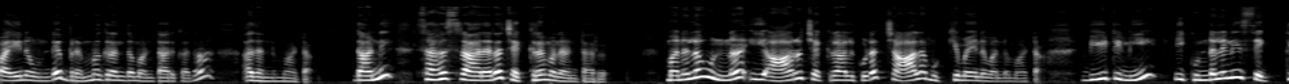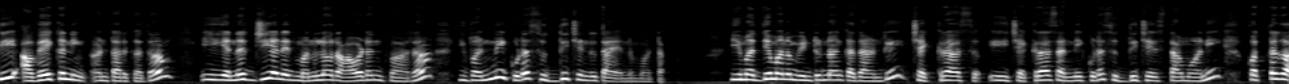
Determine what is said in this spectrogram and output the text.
పైన ఉండే బ్రహ్మగ్రంథం అంటారు కదా అదన్నమాట. దాన్ని సహస్రార చక్రం అని అంటారు. మనలో ఉన్న ఈ ఆరు చక్రాలు కూడా చాలా ముఖ్యమైనవి అన్నమాట వీటిని ఈ కుండలిని శక్తి అవేకనింగ్ అంటారు కదా ఈ ఎనర్జీ అనేది మనలో రావడం ద్వారా ఇవన్నీ కూడా శుద్ధి చెందుతాయి అన్నమాట ఈ మధ్య మనం వింటున్నాం కదా అండి చక్రాస్. ఈ చక్రాస్ అన్నీ కూడా శుద్ధి చేస్తాము అని కొత్తగా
